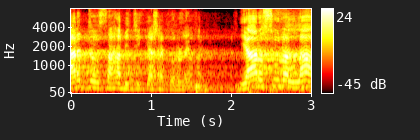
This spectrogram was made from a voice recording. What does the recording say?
আরেকজন সাহাবী জিজ্ঞাসা করলেন, ইয়া রসুল আল্লাহ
